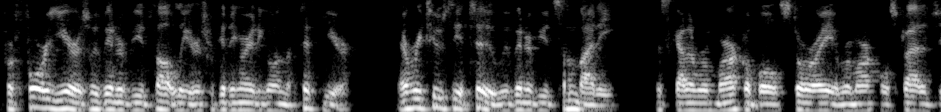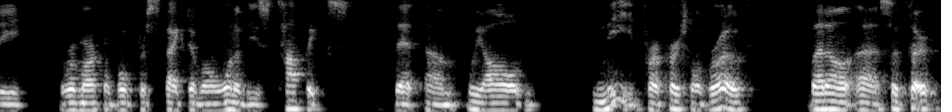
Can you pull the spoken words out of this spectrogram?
for four years we've interviewed thought leaders. We're getting ready to go in the fifth year. Every Tuesday at two, we've interviewed somebody that's got a remarkable story, a remarkable strategy, remarkable perspective on one of these topics that um, we all need for our personal growth but uh, uh, so thir-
